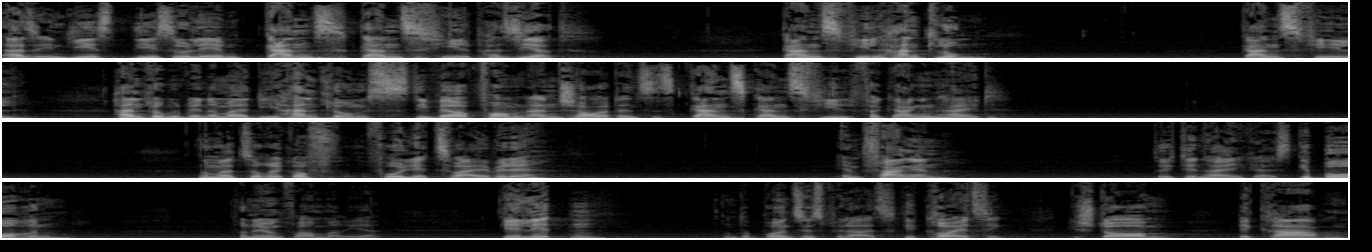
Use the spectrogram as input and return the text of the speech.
also in Jesu Leben ganz, ganz viel passiert. Ganz viel Handlung. Ganz viel Handlung. Und wenn ihr mal die Handlungs-, die Verbformen anschaut, dann ist es ganz, ganz viel Vergangenheit. Nochmal zurück auf Folie 2 bitte. Empfangen durch den Heiligen Geist. Geboren von der Jungfrau Maria. Gelitten unter Pontius Pilatus. Gekreuzigt, gestorben, begraben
